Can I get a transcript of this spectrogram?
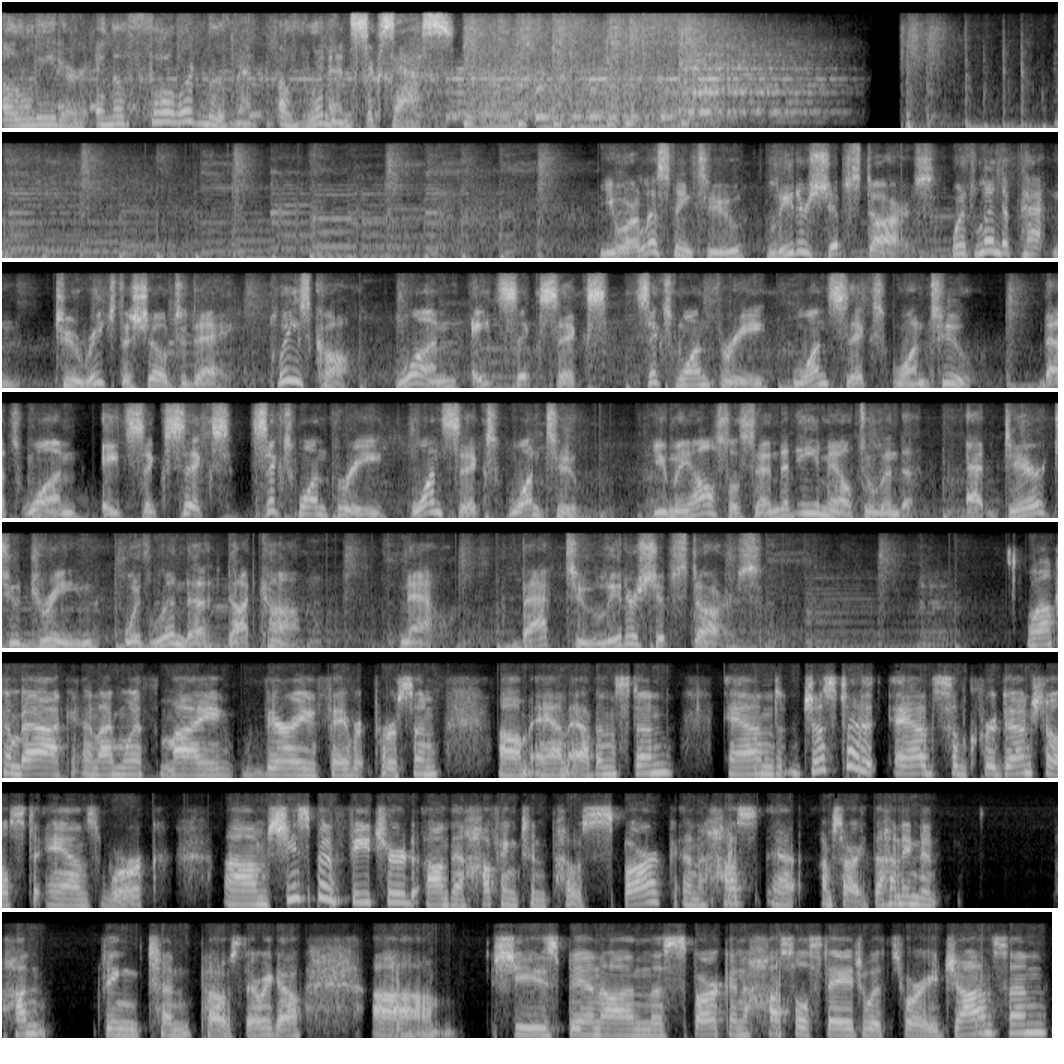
a leader in the forward movement of women's success. You are listening to Leadership Stars with Linda Patton. To reach the show today, please call 1 866 613 1612. That's 1 866 613 1612. You may also send an email to Linda at daretodreamwithlinda.com. Now, back to Leadership Stars. Welcome back, and I'm with my very favorite person, um, Ann Evanston. And just to add some credentials to Ann's work, um, she's been featured on the Huffington Post Spark and Hus- uh, I'm sorry, the Huntington Huffington Post. There we go. Um, she's been on the Spark and Hustle stage with Tory Johnson,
